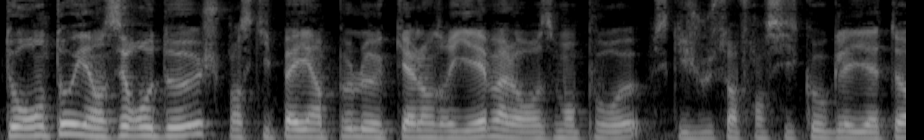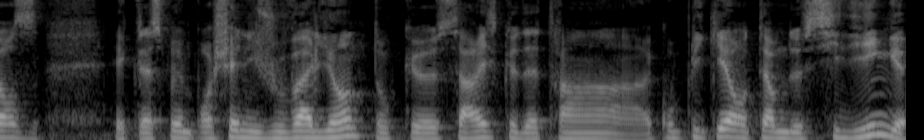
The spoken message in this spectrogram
Toronto est en 0-2. Je pense qu'ils payent un peu le calendrier, malheureusement pour eux, parce qu'ils jouent San Francisco Gladiators et que la semaine prochaine ils jouent Valiant. Donc euh, ça risque d'être compliqué en termes de seeding.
